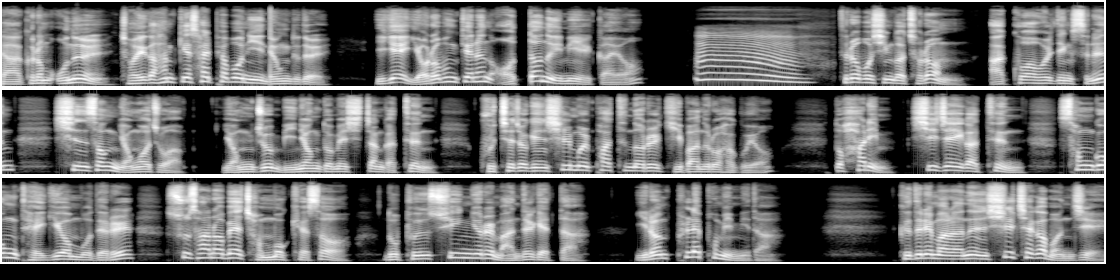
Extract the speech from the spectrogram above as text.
자, 그럼 오늘 저희가 함께 살펴본 이 내용들, 이게 여러분께는 어떤 의미일까요? 음, 들어보신 것처럼 아쿠아홀딩스는 신성 영어조합, 영주 민영도매 시장 같은 구체적인 실물 파트너를 기반으로 하고요. 또 하림, CJ 같은 성공 대기업 모델을 수산업에 접목해서 높은 수익률을 만들겠다. 이런 플랫폼입니다. 그들이 말하는 실체가 뭔지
